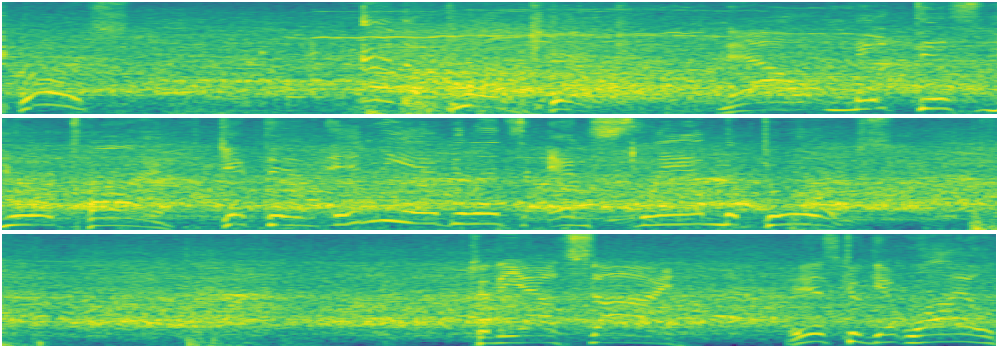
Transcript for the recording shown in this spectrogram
Curse. And the blow kick. Now make this your time. Get them in the ambulance and slam the doors. To the outside. This could get wild.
